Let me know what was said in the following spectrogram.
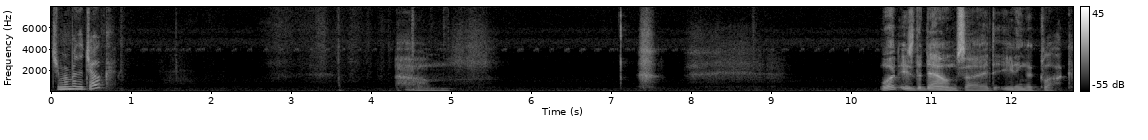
Do you remember the joke? What is the downside to eating a clock?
